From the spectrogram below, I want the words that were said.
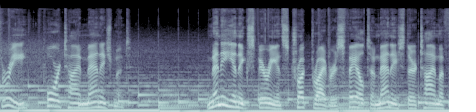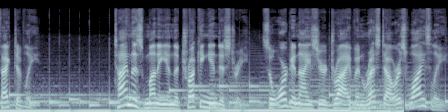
3. Poor time management. Many inexperienced truck drivers fail to manage their time effectively. Time is money in the trucking industry, so organize your drive and rest hours wisely.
